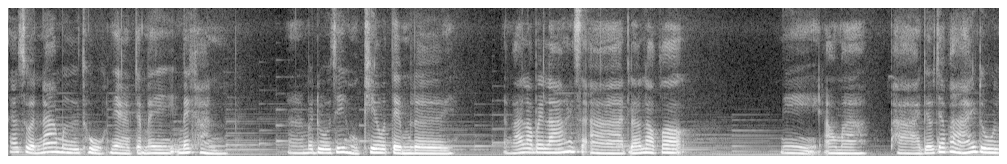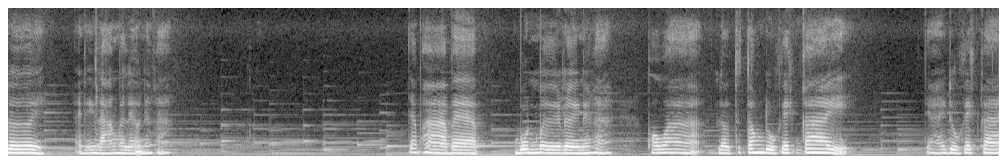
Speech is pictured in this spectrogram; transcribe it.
ถ้าส่วนหน้ามือถูกเนี่ยจะไม่ไม่คัน มาดูที่หูเขี้ยวเต็มเลยนะคะเราไปล้างให้สะอาดแล้วเราก็ นี่เอามาผ่าเดี๋ยวจะผ่าให้ดูเลย อันนี้ล้างมาแล้วนะคะ จะผ่าแบบบนมือเลยนะคะ เพราะว่าเราจะต้องดูใกล้ๆ จะให้ดูใกล้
